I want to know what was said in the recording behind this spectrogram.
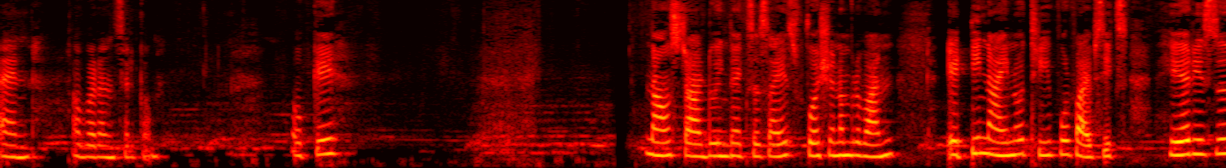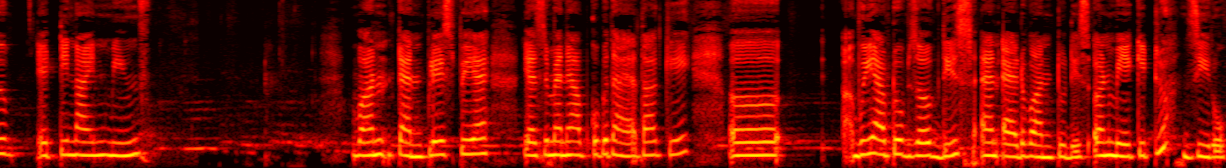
and our answer come. Okay. Now start doing the exercise. Question number one, eighty nine और three, four, five, six. Here is eighty nine means one ten place पे है। जैसे मैंने आपको बताया था कि we have to observe this and add one to this and make it zero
